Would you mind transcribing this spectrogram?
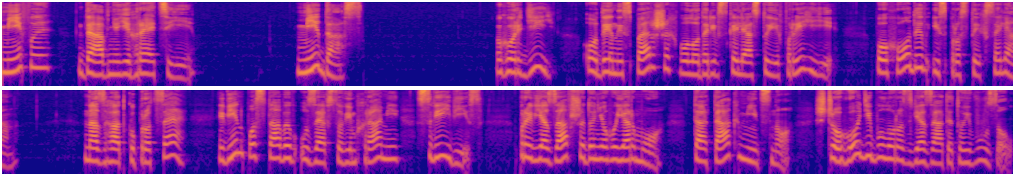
Міфи давньої Греції. Мідас Гордій, один із перших володарів скелястої Фригії, походив із простих селян. На згадку про це він поставив у Зевсовім храмі свій віз, прив'язавши до нього ярмо, та так міцно, що годі було розв'язати той вузол.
